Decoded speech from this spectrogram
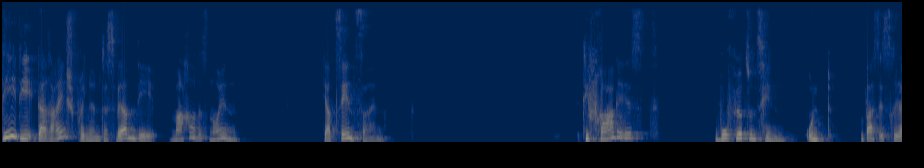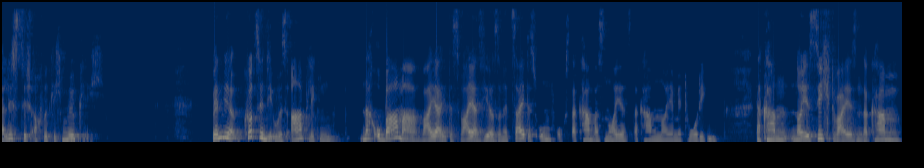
die, die da reinspringen, das werden die Macher des neuen Jahrzehnts sein. Die Frage ist, wo führt es uns hin und was ist realistisch auch wirklich möglich? Wenn wir kurz in die USA blicken, nach Obama war ja, das war ja hier so eine Zeit des Umbruchs, da kam was Neues, da kamen neue Methodiken, da kamen neue Sichtweisen, da kamen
